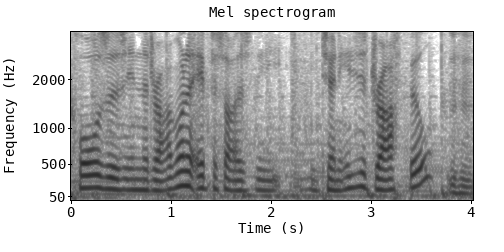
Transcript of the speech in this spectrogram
clauses in the draft. I want to emphasise the turning. It is a draft bill, Mhm.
